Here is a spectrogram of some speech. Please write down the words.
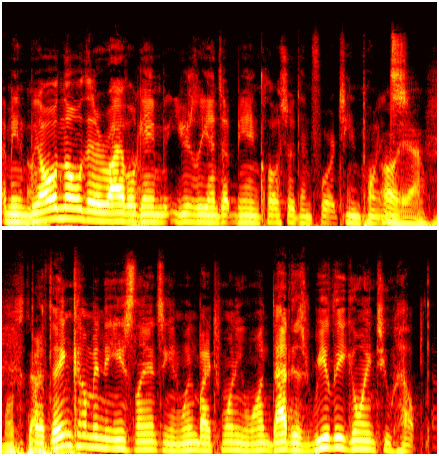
I mean, we Oh. all know that a rival oh. game usually ends up being closer than 14 points. Oh yeah, most But if they can come into East Lansing and win by 21, that is really going to help them.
